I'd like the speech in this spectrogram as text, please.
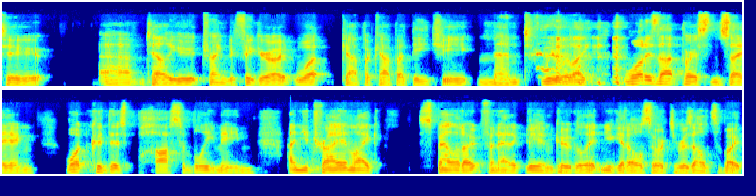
to um, tell you trying to figure out what Kappa Kappa Dici meant. We were like, what is that person saying? What could this possibly mean? And you try and like spell it out phonetically and Google it, and you get all sorts of results about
